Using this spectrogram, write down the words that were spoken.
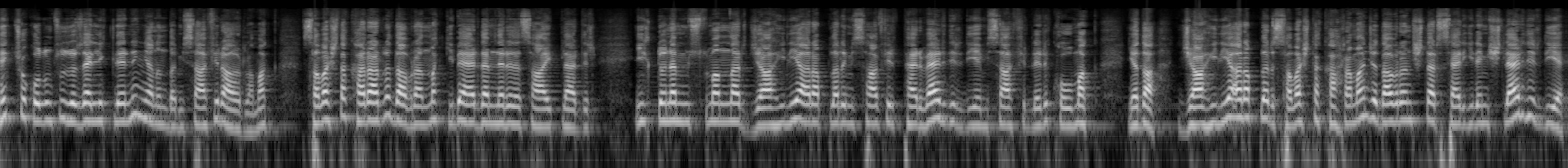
pek çok olumsuz özelliklerinin yanında misafir ağırlamak, savaşta kararlı davranmak gibi erdemlere de sahiplerdir. İlk dönem Müslümanlar cahiliye Arapları misafirperverdir diye misafirleri kovmak ya da cahiliye Arapları savaşta kahramanca davranışlar sergilemişlerdir diye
